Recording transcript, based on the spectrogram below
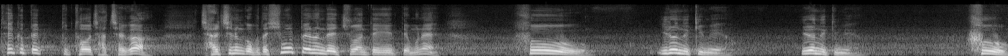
테이크백부터 자체가 잘 치는 것보다 힘을 빼는 데 주안되기 때문에 후 이런 느낌이에요. 이런 느낌이에요. 후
